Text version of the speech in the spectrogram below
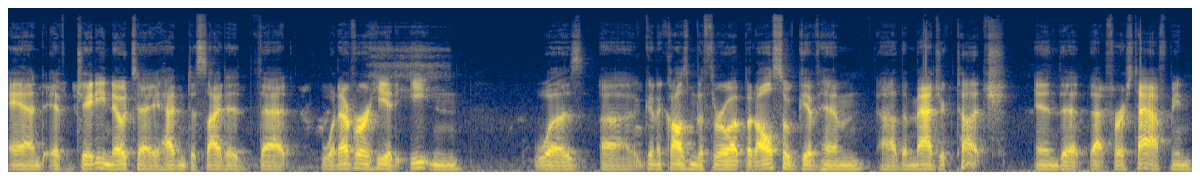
and if JD Notae hadn't decided that whatever he had eaten was uh, going to cause him to throw up, but also give him uh, the magic touch in that that first half. I mean,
